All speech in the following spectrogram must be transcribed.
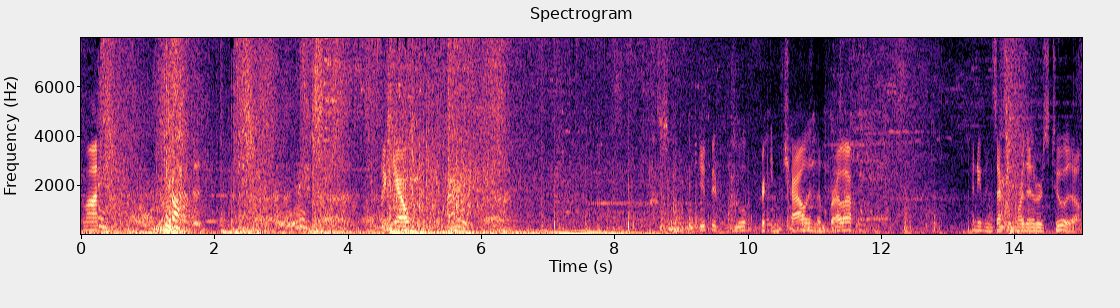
Come on. Thank you. stupid little freaking child in the umbrella. Can't even second where there's two of them.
